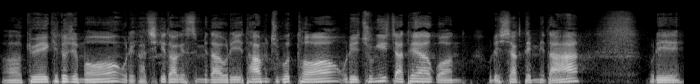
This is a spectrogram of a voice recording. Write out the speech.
어, 교회 기도 제목 우리 같이 기도하겠습니다. 우리 다음 주부터 우리 중위자 대학원 우리 시작됩니다. 우리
